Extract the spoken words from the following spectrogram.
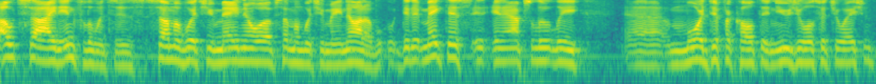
outside influences, some of which you may know of, some of which you may not have, did it make this an absolutely uh, more difficult than usual situation?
